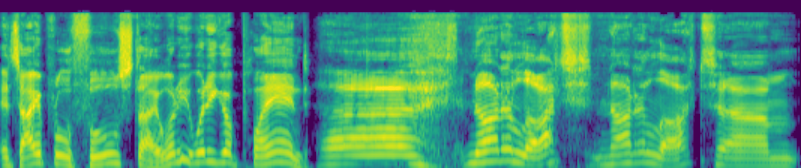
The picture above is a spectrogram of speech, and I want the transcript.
it's April Fool's Day. What do you, what do you got planned? Uh, not a lot, not a lot. Um,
